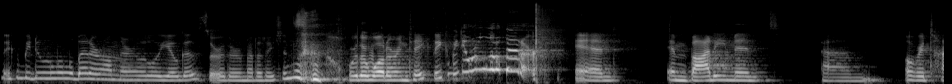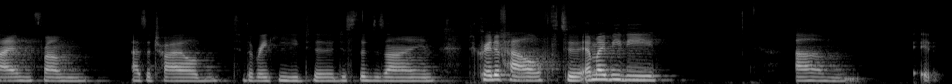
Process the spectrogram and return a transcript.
they could be doing a little better on their little yogas or their meditations or their water intake. They could be doing a little better. And embodiment um, over time from as a child to the Reiki to just the design to creative health to MIBV. Um, it,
